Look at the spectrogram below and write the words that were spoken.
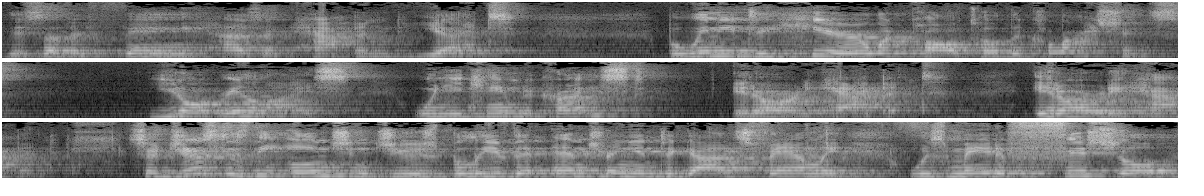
this other thing hasn't happened yet. But we need to hear what Paul told the Colossians. You don't realize when you came to Christ, it already happened. It already happened. So, just as the ancient Jews believed that entering into God's family was made official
